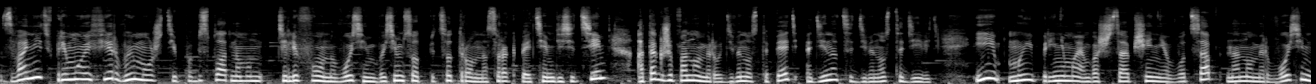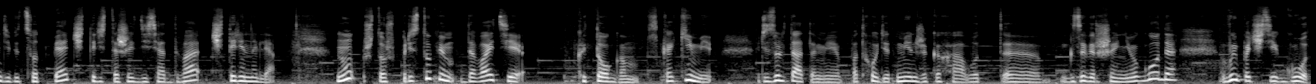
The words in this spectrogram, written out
Звонить в прямой эфир вы можете по бесплатному телефону 8 800 500 ровно 45 77, а также по номеру 95 11 99. И мы принимаем ваши сообщения в WhatsApp на номер 8 905 462 400. Ну что ж, приступим. Давайте к итогам, с какими результатами подходит МинЖКХ вот э, к завершению года. Вы почти год,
